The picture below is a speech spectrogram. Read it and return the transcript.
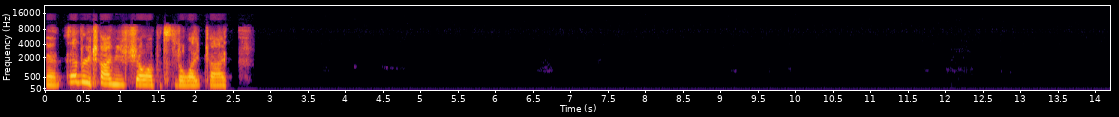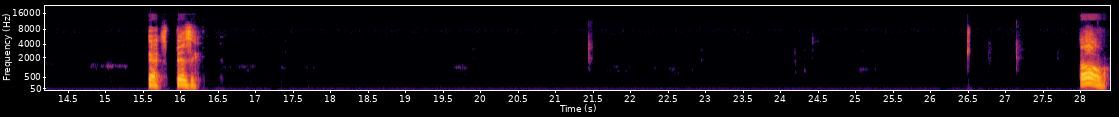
And every time you show up, it's the light guy. Yeah, it's busy. Oh,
